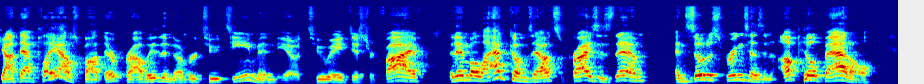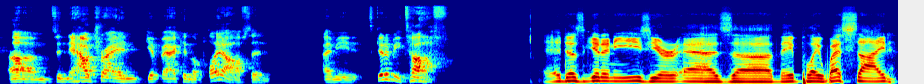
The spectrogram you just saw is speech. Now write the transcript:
got that playoff spot. They're probably the number two team in, you know, 2A District 5. And then Malad comes out, surprises them, and Soda Springs has an uphill battle um, to now try and get back in the playoffs. And I mean, it's going to be tough. It doesn't get any easier as uh, they play West Side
